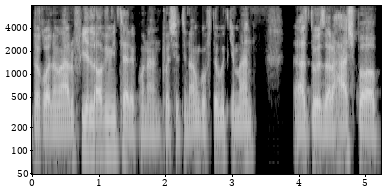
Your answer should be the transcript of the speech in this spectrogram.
به قول معروف یه لاوی میتره کنن پوچتینو هم گفته بود که من از 2008 با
